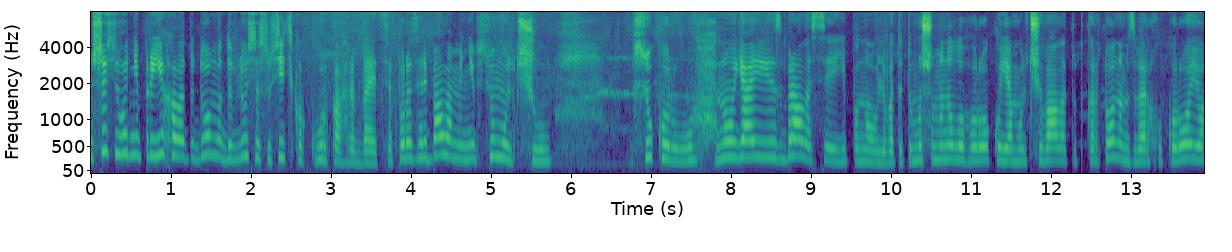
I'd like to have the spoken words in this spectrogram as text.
Ще сьогодні приїхала додому, дивлюся, сусідська курка гребеться. Порозгрібала мені всю мульчу, всю кору. Ну, я і збиралася її поновлювати, тому що минулого року я мульчувала тут картоном зверху корою.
